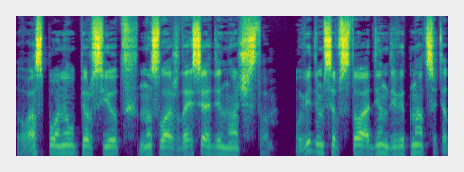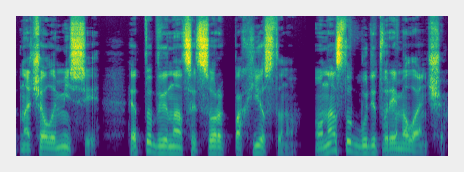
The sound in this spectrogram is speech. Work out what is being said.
«Вас понял, Персьют. Наслаждайся одиночеством. Увидимся в 101.19 от начала миссии. Это 12.40 по Хьюстону. У нас тут будет время ланча».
